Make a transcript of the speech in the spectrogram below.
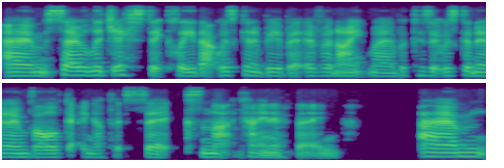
Um, so logistically, that was going to be a bit of a nightmare because it was going to involve getting up at six and that kind of thing. Um,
